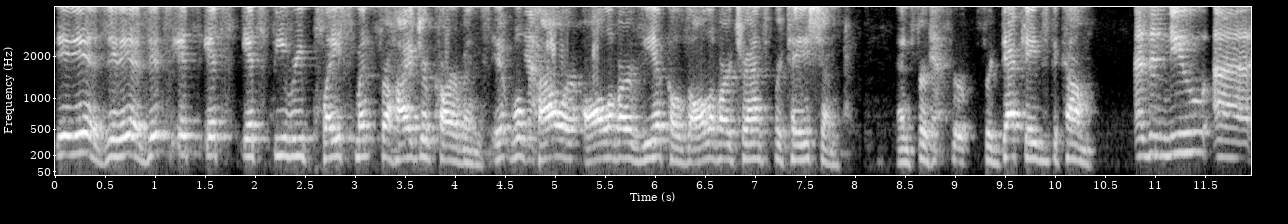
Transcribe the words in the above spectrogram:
It is. It is. It's it's it's it's the replacement for hydrocarbons. It will yeah. power all of our vehicles, all of our transportation, and for yeah. for for decades to come. As a new uh,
